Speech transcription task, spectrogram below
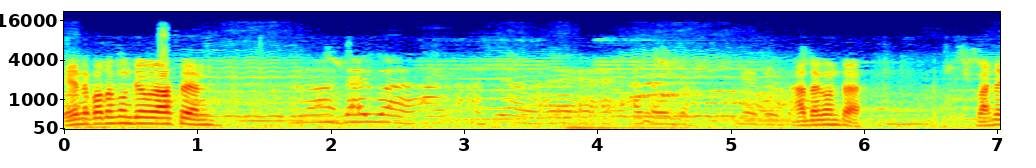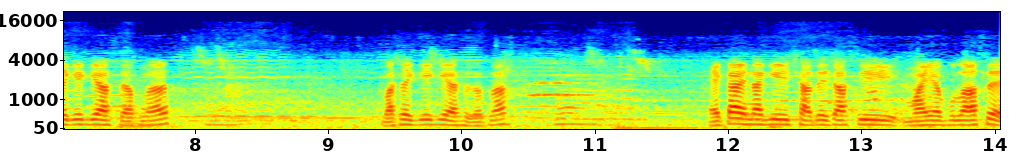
এখানে কতক্ষণ যাব আছেন? আধা ঘণ্টা। বাসায় কে কে আছে আপনার? বাসায় কে কে আছে চাচা? একাই নাকি সাথে চাচি মাইয়া পোলা আছে।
